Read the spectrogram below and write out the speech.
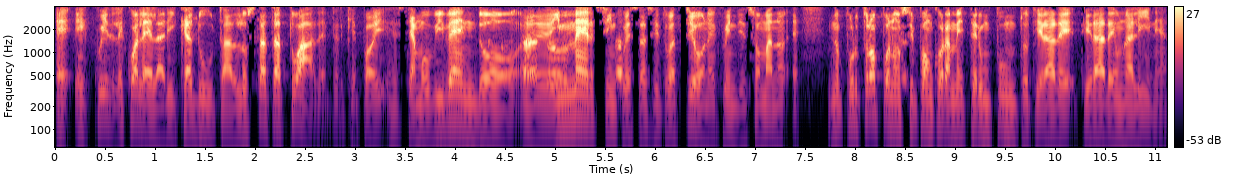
E, e qui, qual è la ricaduta allo stato attuale? Perché poi stiamo vivendo eh, immersi in questa situazione, quindi insomma no, eh, no, purtroppo non si può ancora mettere un punto, tirare, tirare una linea.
